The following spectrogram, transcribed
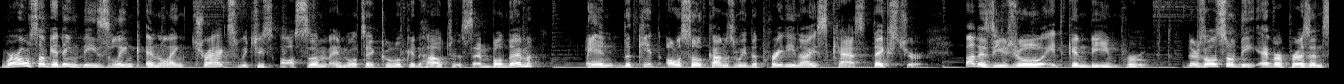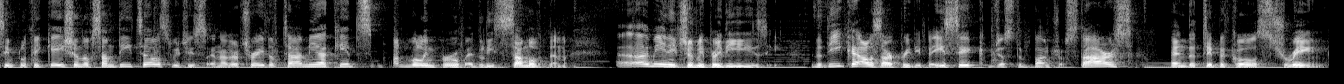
We're also getting these link and length tracks, which is awesome, and we'll take a look at how to assemble them. And the kit also comes with a pretty nice cast texture, but as usual, it can be improved. There's also the ever-present simplification of some details, which is another trait of Tamiya kits, but will improve at least some of them. I mean, it should be pretty easy. The decals are pretty basic, just a bunch of stars, and the typical string.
